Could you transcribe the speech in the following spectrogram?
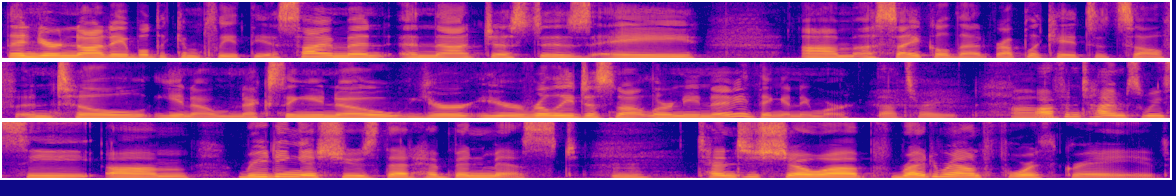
then you're not able to complete the assignment. And that just is a, um, a cycle that replicates itself until, you know, next thing you know, you're, you're really just not learning anything anymore. That's right. Um, Oftentimes we see um, reading issues that have been missed mm -hmm. tend to show up right around fourth grade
